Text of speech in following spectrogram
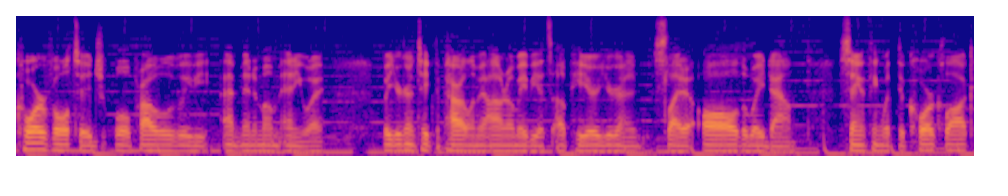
core voltage will probably be at minimum anyway but you're gonna take the power limit I don't know maybe it's up here you're gonna slide it all the way down. Same thing with the core clock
